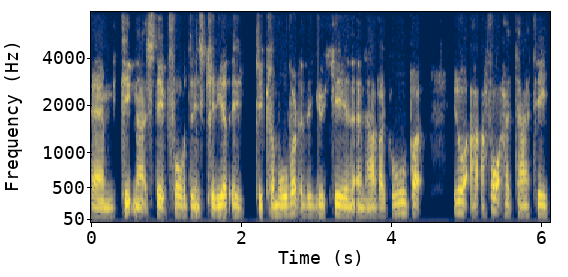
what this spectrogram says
um, taking that step forward in his career to, to come over to the UK and, and have a go. But, you know, I, I thought Hatate,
